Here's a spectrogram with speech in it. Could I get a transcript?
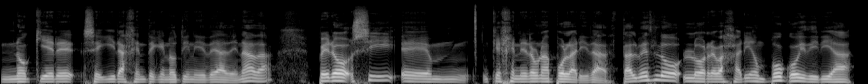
no quiere seguir a gente que no tiene idea de nada, pero sí em, que genera una polaridad. Tal vez lo, rebajaría un poco y diría,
